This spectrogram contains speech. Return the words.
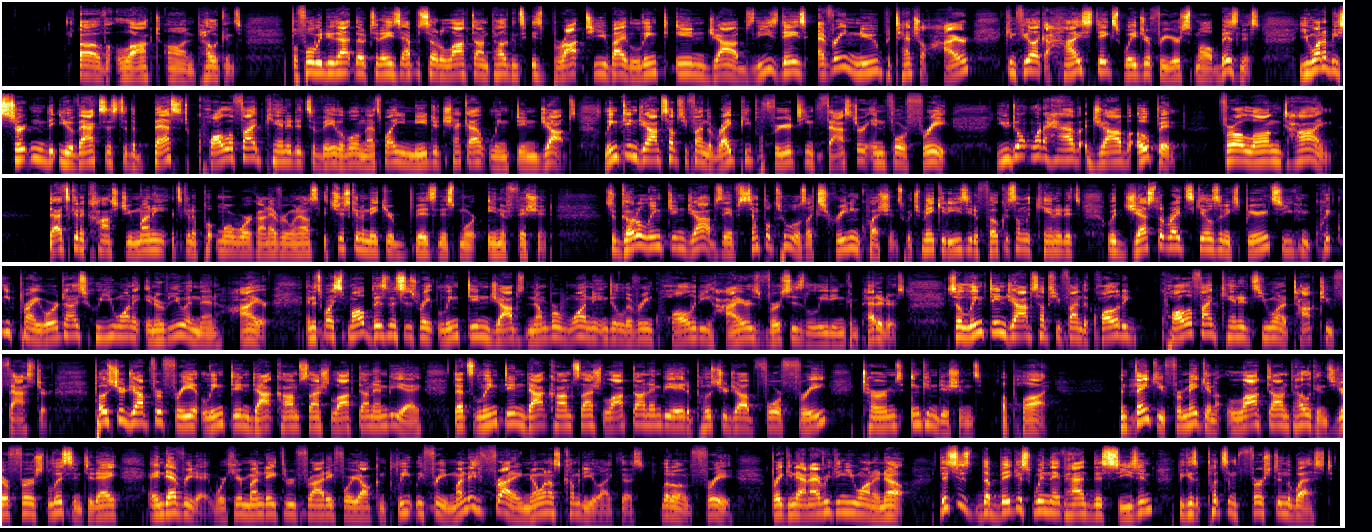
of Locked On Pelicans. Before we do that, though, today's episode of Locked On Pelicans is brought to you by LinkedIn Jobs. These days, every new potential hire can feel like a high stakes wager for your small business. You want to be certain that you have access to the best qualified candidates available, and that's why you need to check out LinkedIn Jobs. LinkedIn Jobs helps you find the right people for your team faster and for free. You don't want to have a job open for a long time. That's going to cost you money. It's going to put more work on everyone else. It's just going to make your business more inefficient. So go to LinkedIn Jobs. They have simple tools like screening questions, which make it easy to focus on the candidates with just the right skills and experience so you can quickly prioritize who you want to interview and then hire. And it's why small businesses rate LinkedIn Jobs number one in delivering quality hires versus leading competitors. So LinkedIn Jobs helps you find the quality qualified candidates you want to talk to faster. Post your job for free at linkedin.com slash NBA. That's linkedin.com slash NBA to post your job for free. Terms and conditions apply. And thank you for making Locked On Pelicans your first listen today and every day. We're here Monday through Friday for y'all completely free. Monday through Friday, no one else coming to you like this, let alone free, breaking down everything you want to know. This is the biggest win they've had this season because it puts them first in the West.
